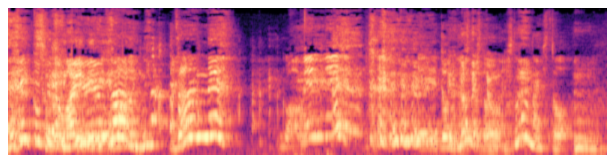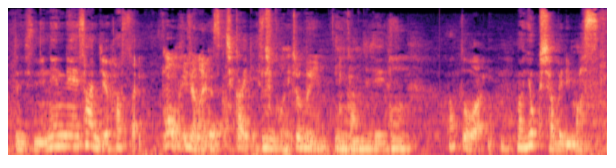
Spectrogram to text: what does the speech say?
全国のまゆゆさん残念。ごめんね。えーどんな人？えどんな人？どんな人？どんな人うん。とですね年齢38歳。おいいじゃないですか。近いです、うん。ちょうどいい、いい感じです、うんあとは、まあ、よく喋ります。すっ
